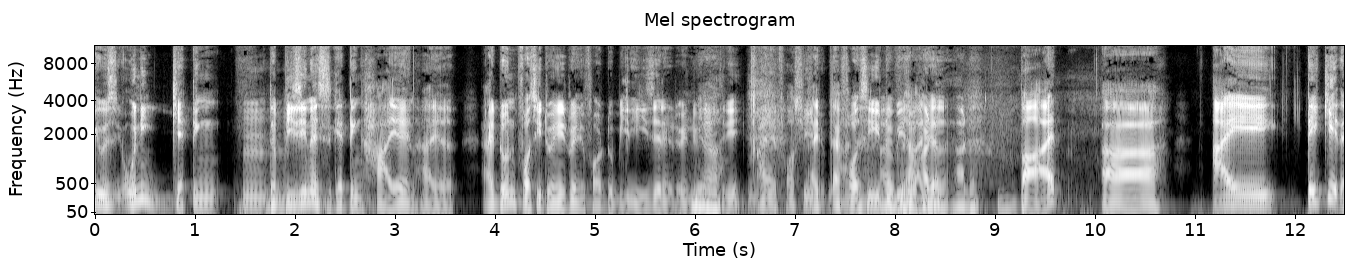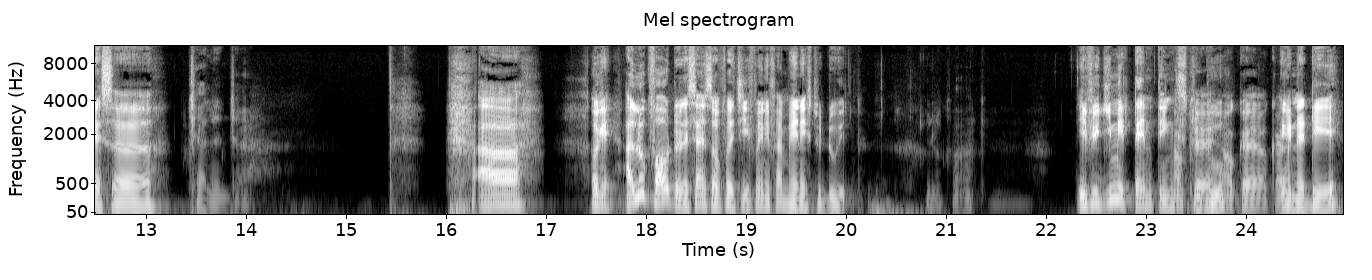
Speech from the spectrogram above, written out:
It was only getting the busyness is getting higher and higher. I don't foresee 2024 to be easier than 2023. I foresee I, it to be I foresee it to be harder. harder. But uh, I take it as a challenger. uh, okay. I look forward to the sense of achievement if I manage to do it. If you give me 10 things to do okay, okay. in a day,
